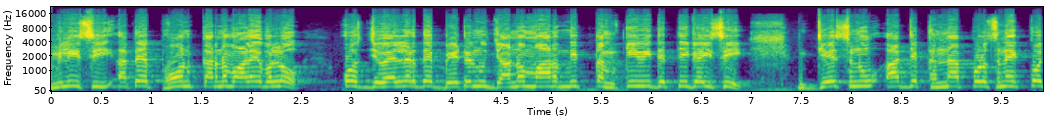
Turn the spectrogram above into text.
ਮਿਲੀ ਸੀ ਅਤੇ ਫੋਨ ਕਰਨ ਵਾਲੇ ਵੱਲੋਂ ਉਸ ਜਵੈਲਰ ਦੇ ਬੇਟੇ ਨੂੰ ਜਾਨੋਂ ਮਾਰਨ ਦੀ ਧਮਕੀ ਵੀ ਦਿੱਤੀ ਗਈ ਸੀ, ਜਿਸ ਨੂੰ ਅੱਜ ਖੰਨਾ ਪੁਲਿਸ ਨੇ ਕੁਝ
